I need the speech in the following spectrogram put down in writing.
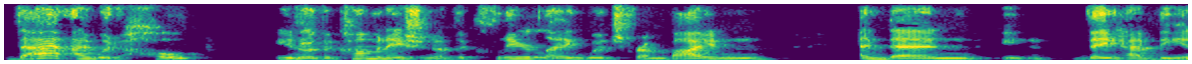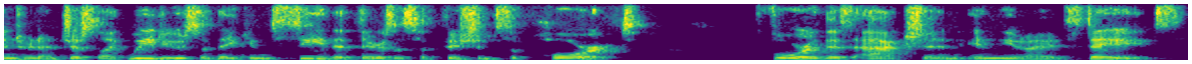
That I would hope, you know, the combination of the clear language from Biden and then you know, they have the internet just like we do, so they can see that there's a sufficient support for this action in the United States,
